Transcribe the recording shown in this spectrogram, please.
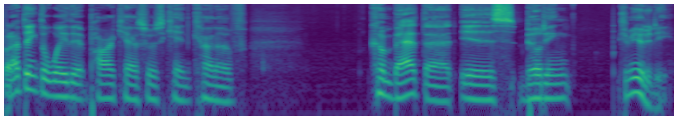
But I think the way that podcasters can kind of combat that is building community.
